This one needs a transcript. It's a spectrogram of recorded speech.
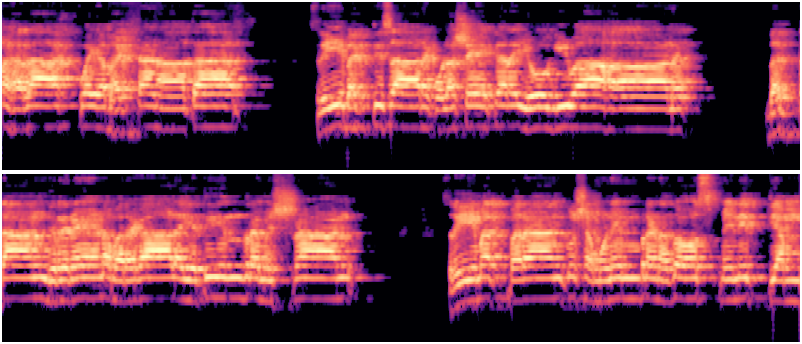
महदाह्वय भट्टनाथ श्रीभक्तिसारकुलशेखरयोगिवाहान् भक्ताङ्घ्रिरेण वरगालयतीन्द्रमिश्रान् श्रीमत्पराङ्कुशमुनिं प्रणतोऽस्मि नित्यम्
